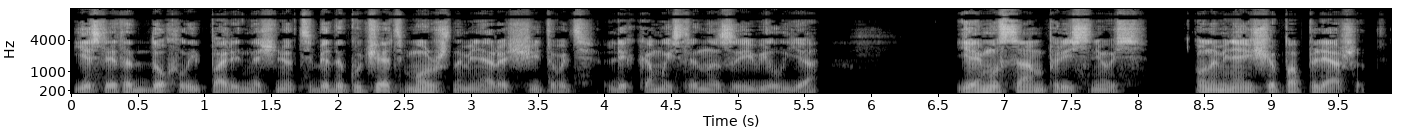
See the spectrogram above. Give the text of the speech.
если этот дохлый парень начнет тебе докучать, можешь на меня рассчитывать, — легкомысленно заявил я. Я ему сам приснюсь. Он у меня еще попляшет.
